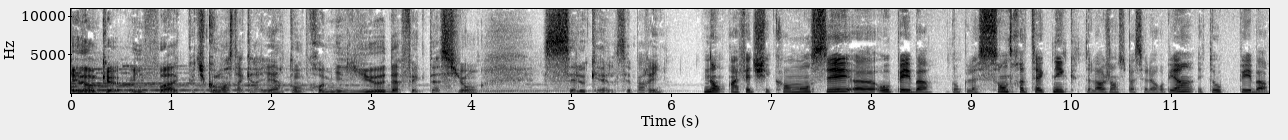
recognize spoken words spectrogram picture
Et donc, une fois que tu commences ta carrière, ton premier lieu d'affectation, c'est lequel? C'est Paris? Non, en fait, j'ai commencé euh, aux Pays-Bas. Donc, le centre technique de l'Agence spatiale européenne est aux Pays-Bas.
